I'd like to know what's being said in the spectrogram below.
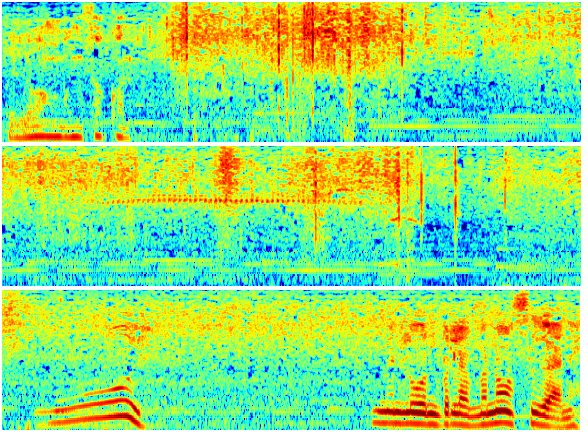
ไปลองมึงสักก่อนโอ้ยมันโลนไปแล้วมันอเสือนี่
